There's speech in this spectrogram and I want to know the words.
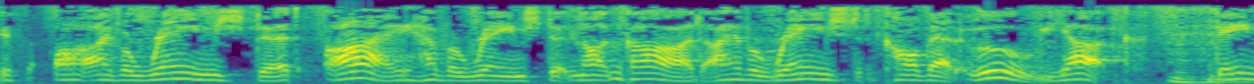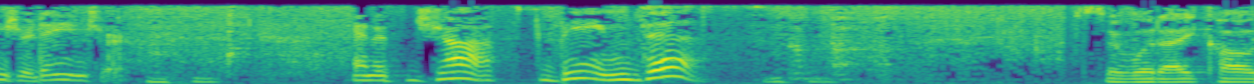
It's, uh, I've arranged it. I have arranged it, not God. I have arranged it. Call that, ooh, yuck, mm-hmm. danger, danger. And it's just being this. So what I call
